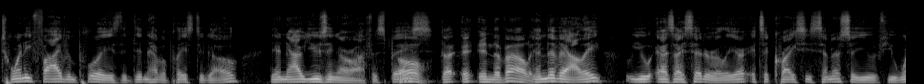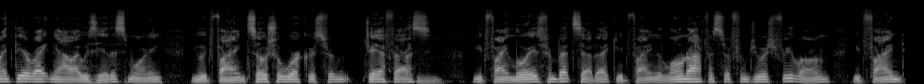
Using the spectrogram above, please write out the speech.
25 employees that didn't have a place to go. They're now using our office space. Oh, that, in the valley. In the valley, you, as I said earlier, it's a crisis center. So you, if you went there right now, I was there this morning. You would find social workers from JFS. You'd find lawyers from Bet Tzedek. You'd find a loan officer from Jewish Free Loan. You'd find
